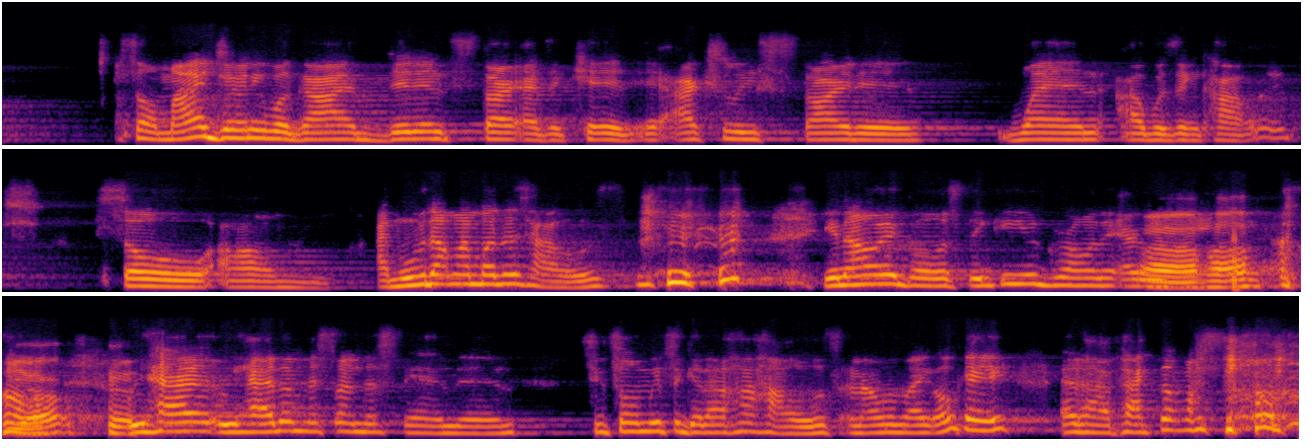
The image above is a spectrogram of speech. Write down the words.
so my journey with God didn't start as a kid. It actually started when I was in college. So um, I moved out my mother's house. you know how it goes, thinking you're grown and everything. Uh-huh. Um, we had we had a misunderstanding. She told me to get out her house, and I was like, okay. And I packed up my stuff.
